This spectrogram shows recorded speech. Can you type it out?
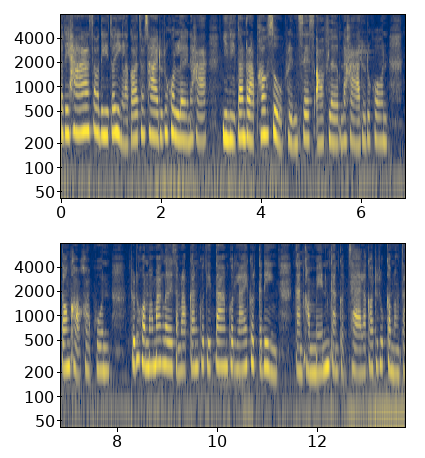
สวัสดีค่ะ สวัสดีเจ้าหญิงแล้วก็เจ้าชายทุกๆคนเลยนะคะ ยินดีต้อนรับเข้าสู่ Princess of Love นะคะ ทุกๆคนต้องขอขอบคุณ ทุกๆคนมากๆเลยสำหรับการกดติดตามกดไลค์กดกระดิ่ง การคอมเมนต์การกดแชร์แล้วก็ทุกๆกำลังใจ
